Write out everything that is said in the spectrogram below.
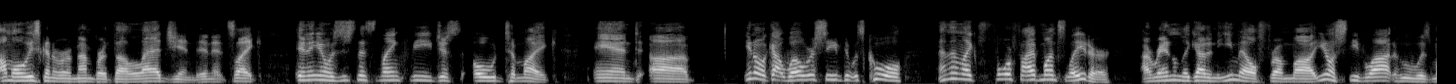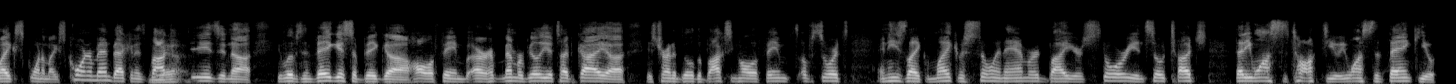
I'm always going to remember the legend. And it's like, and you know, it was just this lengthy, just ode to Mike. And, uh, you know, it got well received. It was cool. And then like four or five months later, I randomly got an email from uh, you know Steve Lott, who was Mike's one of Mike's cornermen back in his boxing yeah. days, and uh, he lives in Vegas, a big uh, Hall of Fame or memorabilia type guy. Uh, is trying to build a boxing Hall of Fame of sorts, and he's like, Mike was so enamored by your story and so touched that he wants to talk to you. He wants to thank you.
